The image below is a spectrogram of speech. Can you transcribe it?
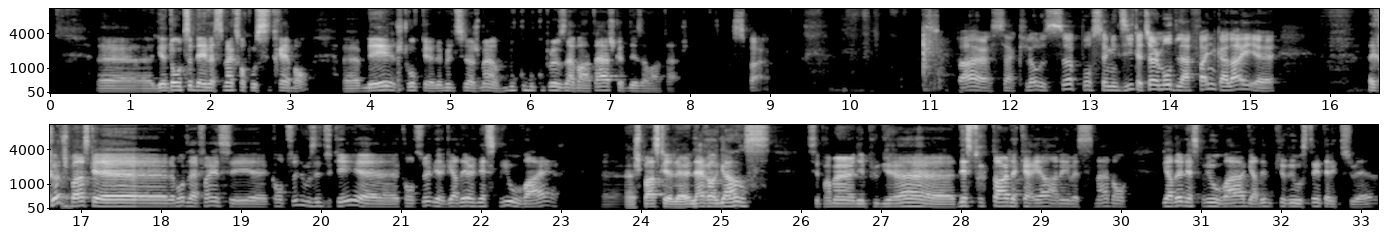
Euh, il y a d'autres types d'investissements qui sont aussi très bons. mais je trouve que le multilogement a beaucoup, beaucoup plus d'avantages que de désavantages. Super. Super, ça close ça pour ce midi. As-tu un mot de la fin, Nicolas? Euh, Écoute, je pense que euh, le mot de la fin, c'est euh, continuer de vous éduquer, continuer de garder un esprit ouvert. je pense que l'arrogance, c'est probablement un des plus grands destructeurs de carrière en investissement. Donc, garder un esprit ouvert, garder une curiosité intellectuelle.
